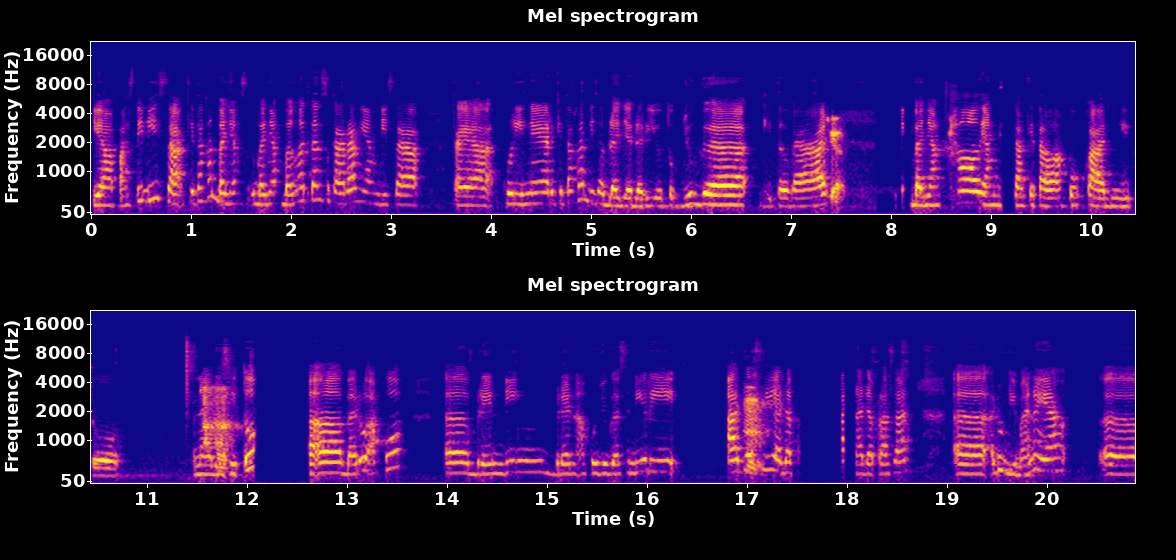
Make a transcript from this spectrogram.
ya pasti bisa. Kita kan banyak banyak banget kan sekarang yang bisa kayak kuliner. Kita kan bisa belajar dari YouTube juga gitu kan. Ya. banyak hal yang bisa kita lakukan gitu. Nah di situ eh, baru aku eh, branding brand aku juga sendiri. Ada sih ada ada perasaan eh, aduh gimana ya eh,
